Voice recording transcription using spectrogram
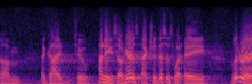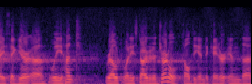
um, a guide to honey. So here's actually, this is what a literary figure, uh, Leigh Hunt, wrote when he started a journal called The Indicator in the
